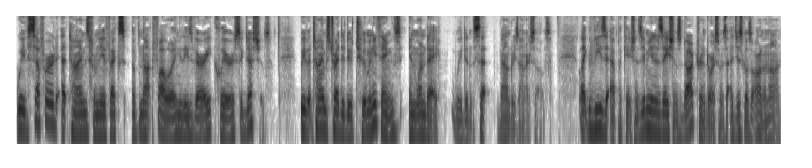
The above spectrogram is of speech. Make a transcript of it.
we've suffered at times from the effects of not following these very clear suggestions. We've at times tried to do too many things in one day. We didn't set boundaries on ourselves. Like visa applications, immunizations, doctor endorsements, it just goes on and on.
